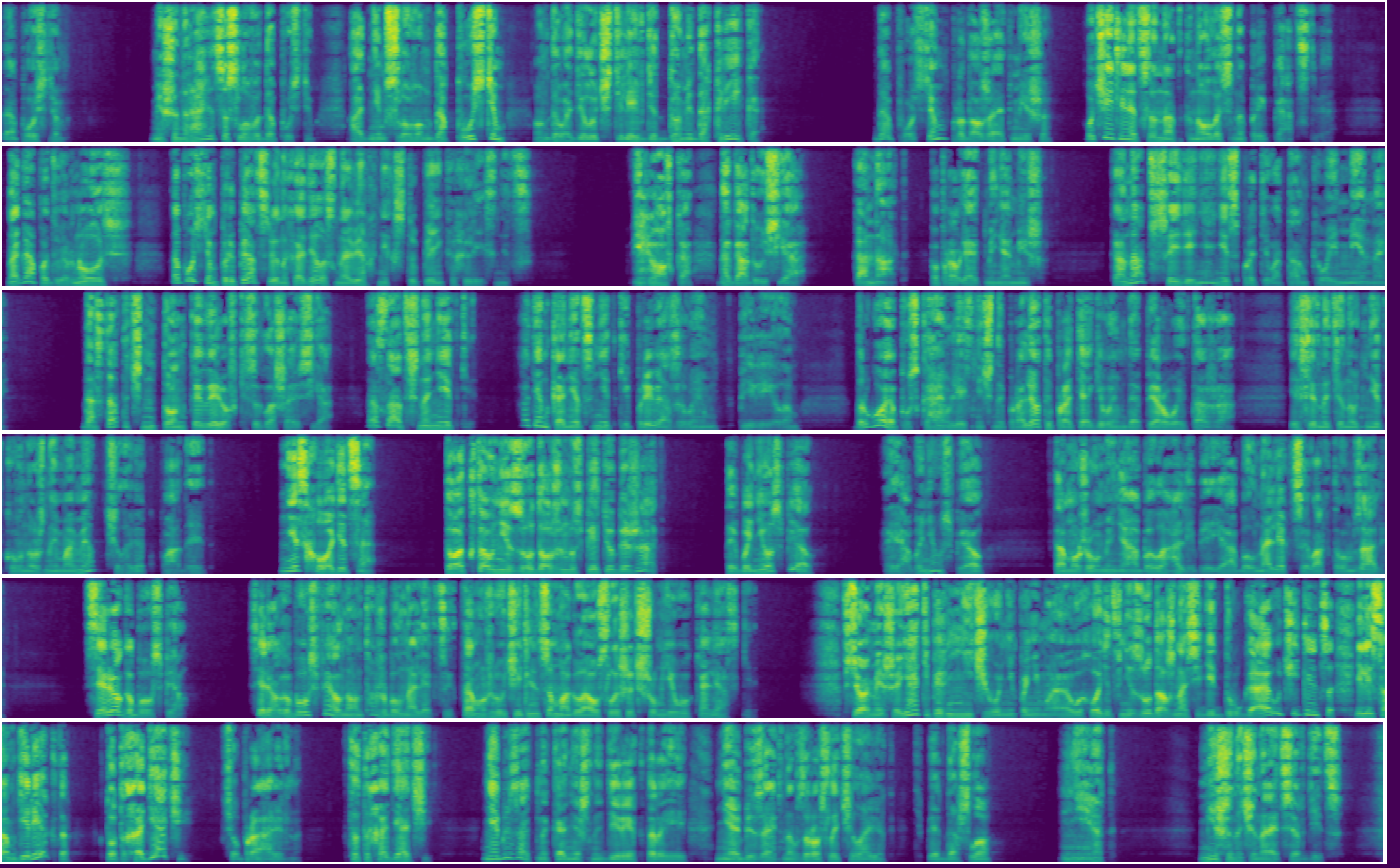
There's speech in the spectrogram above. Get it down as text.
Допустим. Мише нравится слово «допустим». Одним словом «допустим» он доводил учителей в детдоме до крика. «Допустим», — продолжает Миша, — учительница наткнулась на препятствие. Нога подвернулась. Допустим, препятствие находилось на верхних ступеньках лестницы. «Веревка», — догадываюсь я. «Канат», — поправляет меня Миша. «Канат в соединении с противотанковой миной». «Достаточно тонкой веревки», — соглашаюсь я. «Достаточно нитки. Один конец нитки привязываем к перилам, другой опускаем в лестничный пролет и протягиваем до первого этажа. Если натянуть нитку в нужный момент, человек падает не сходится. Тот, кто внизу, должен успеть убежать. Ты бы не успел. Я бы не успел. К тому же у меня было алиби, я был на лекции в актовом зале. Серега бы успел. Серега бы успел, но он тоже был на лекции. К тому же учительница могла услышать шум его коляски. Все, Миша, я теперь ничего не понимаю. Выходит, внизу должна сидеть другая учительница или сам директор? Кто-то ходячий? Все правильно. Кто-то ходячий. Не обязательно, конечно, директор и не обязательно взрослый человек. Теперь дошло? Нет. Миша начинает сердиться.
